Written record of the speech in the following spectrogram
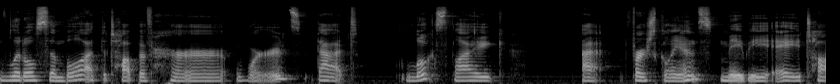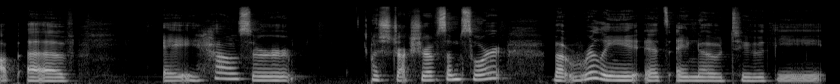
little symbol at the top of her words that looks like, at first glance, maybe a top of a house or a structure of some sort, but really it's a node to the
